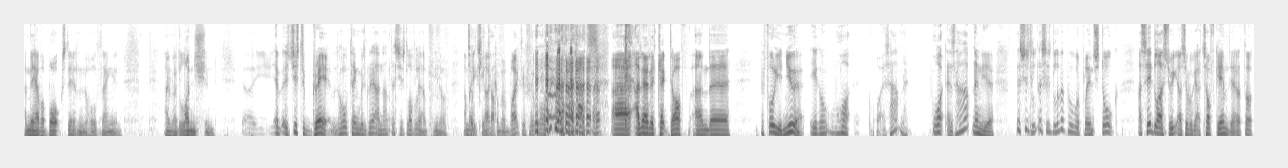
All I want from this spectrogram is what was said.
And they have a box there and the whole thing. And, and we had lunch and it was just great. The whole thing was great. And I, this is lovely. I, you know, I might start coming back to football. uh, and then it kicked off. And uh, before you knew it, you go, what? What is happening? What is happening here? This is this is Liverpool. We're playing Stoke. I said last week, I said we'll get a tough game there. I thought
